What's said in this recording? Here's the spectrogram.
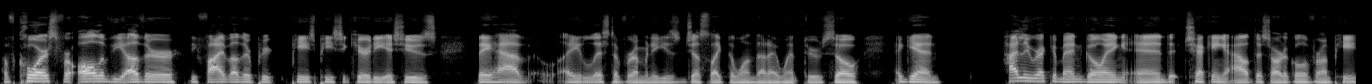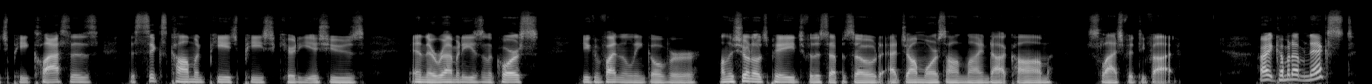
Of course, for all of the other, the five other PHP security issues, they have a list of remedies just like the one that I went through. So again, highly recommend going and checking out this article over on PHP classes, the six common PHP security issues and their remedies. And of course, you can find the link over on the show notes page for this episode at johnmorrisonline.com slash 55. All right, coming up next,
